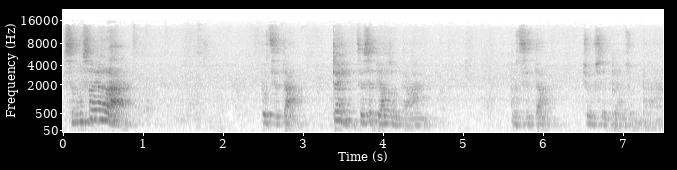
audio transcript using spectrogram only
什么时候要来？不知道。对，这是标准答案。不知道就是标准答案。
